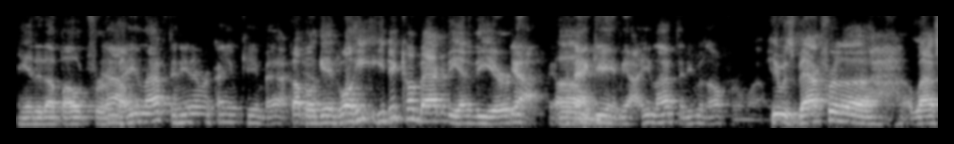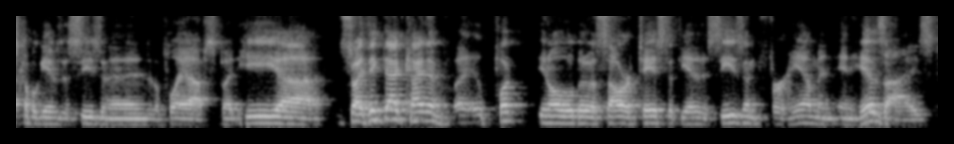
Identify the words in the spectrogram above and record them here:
he ended up out for yeah, he left and he never came, came back. A couple yeah. of games. Well, he, he did come back at the end of the year. Yeah, yeah um, that game. Yeah, he left and he was out for a while. He was back for the last couple of games of the season and then into the playoffs. But he, uh, so I think that kind of uh, put you know a little bit of a sour taste at the end of the season for him and in his eyes.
